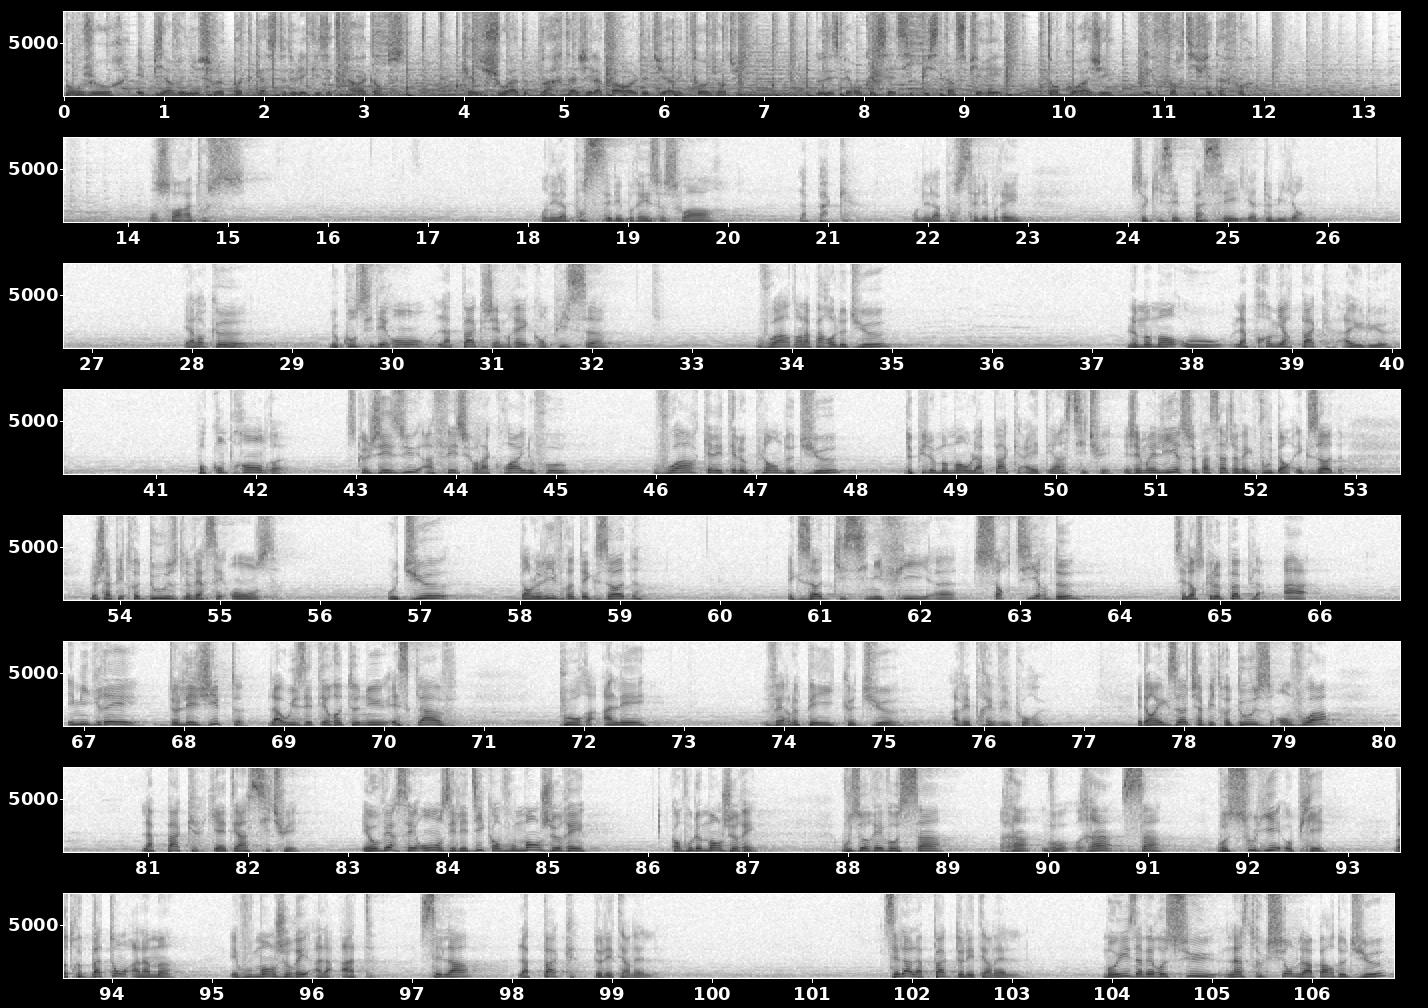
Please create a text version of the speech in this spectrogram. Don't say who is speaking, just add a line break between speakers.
Bonjour et bienvenue sur le podcast de l'Église Extravagance. Quelle joie de partager la parole de Dieu avec toi aujourd'hui. Nous espérons que celle-ci puisse t'inspirer, t'encourager et fortifier ta foi.
Bonsoir à tous. On est là pour célébrer ce soir la Pâque. On est là pour célébrer ce qui s'est passé il y a 2000 ans. Et alors que nous considérons la Pâque, j'aimerais qu'on puisse voir dans la parole de Dieu le moment où la première Pâque a eu lieu. Pour comprendre ce que Jésus a fait sur la croix, il nous faut voir quel était le plan de Dieu depuis le moment où la Pâque a été instituée. J'aimerais lire ce passage avec vous dans Exode, le chapitre 12, le verset 11, où Dieu dans le livre d'Exode, Exode qui signifie euh, sortir d'eux, c'est lorsque le peuple a émigré de l'Égypte, là où ils étaient retenus esclaves, pour aller vers le pays que Dieu avait prévu pour eux. Et dans Exode chapitre 12, on voit la Pâque qui a été instituée. Et au verset 11, il est dit, quand vous mangerez, quand vous le mangerez, vous aurez vos reins, vos reins sains, vos souliers aux pieds, votre bâton à la main, et vous mangerez à la hâte. C'est là la Pâque de l'Éternel. C'est là la Pâque de l'Éternel. Moïse avait reçu l'instruction de la part de Dieu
